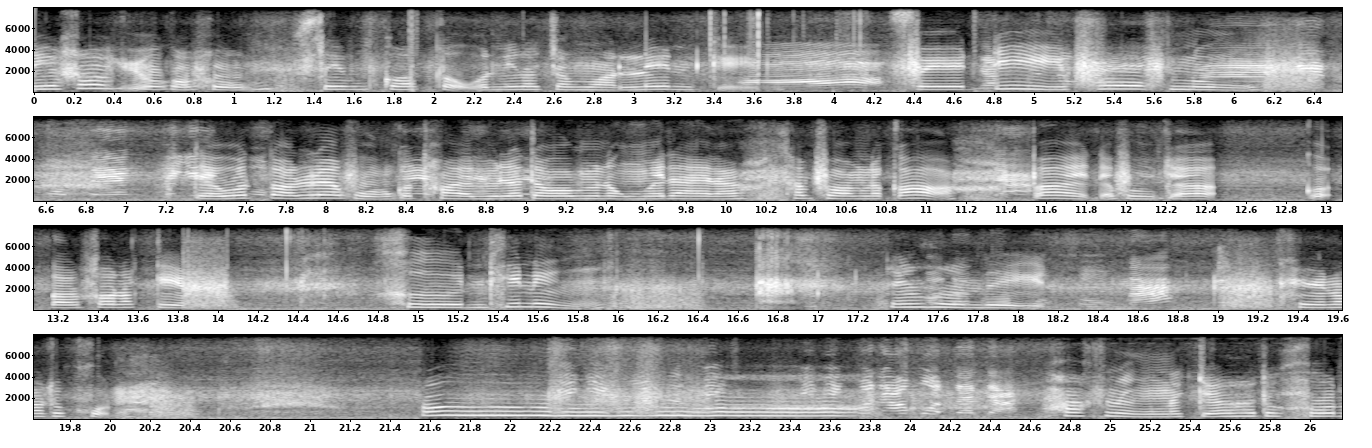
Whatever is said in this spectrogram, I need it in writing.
ดีครับอยู่กับผมเซมกอโตะวันนี้เราจะมาเล่นเกมอ๋อเฟรดดี้พวกหนุ่มแยกกบแดงไม่แยกแต่ว่าตอนแรกผมก็ถ่ายไปแล้วแต่ว่ามันลงไม่ได้นะถ้าพร้อมแล้วก็ไปเดี๋ยวผมจะกดตอนเข้านักเกมคืนที่หนึ่งเที่ยงคืนดีกบสูงนะโอเคนะทุกคนโอ้ยจริงๆคนเอาหมดนะจ๊ะภาคหนึ่งนะเจ้าทุกคน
